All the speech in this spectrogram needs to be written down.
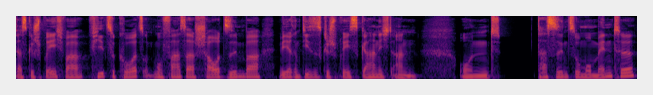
das Gespräch war viel zu kurz und Mufasa schaut Simba während dieses Gesprächs gar nicht an. Und das sind so Momente,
